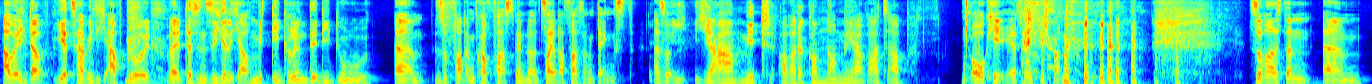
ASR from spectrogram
Aber ich glaube, jetzt habe ich dich abgeholt, weil das sind sicherlich auch mit die Gründe, die du ähm, sofort im Kopf hast, wenn du an Zeiterfassung denkst. Also ja, mit, aber da kommt noch mehr. Warte ab. Okay, jetzt bin ich gespannt. so war es dann ähm,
